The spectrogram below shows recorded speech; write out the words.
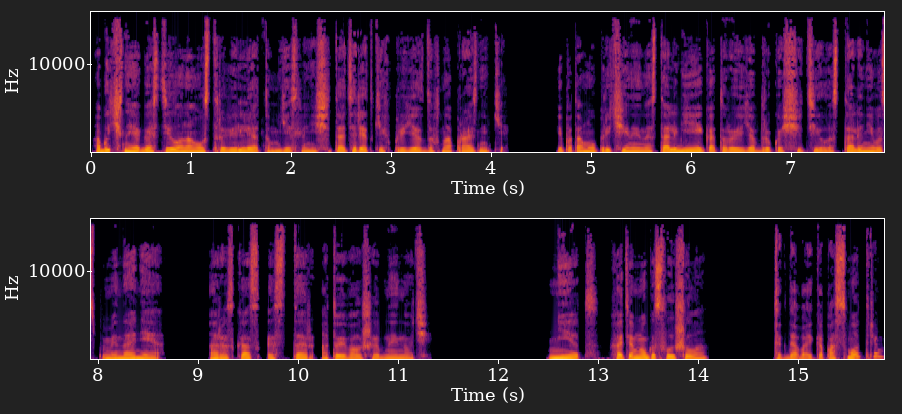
Обычно я гостила на острове летом, если не считать редких приездов на праздники. И потому причиной ностальгии, которую я вдруг ощутила, стали не воспоминания, а рассказ Эстер о той волшебной ночи. «Нет, хотя много слышала». «Так давай-ка посмотрим»,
